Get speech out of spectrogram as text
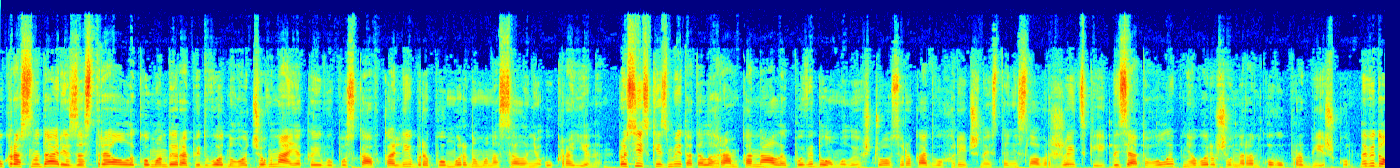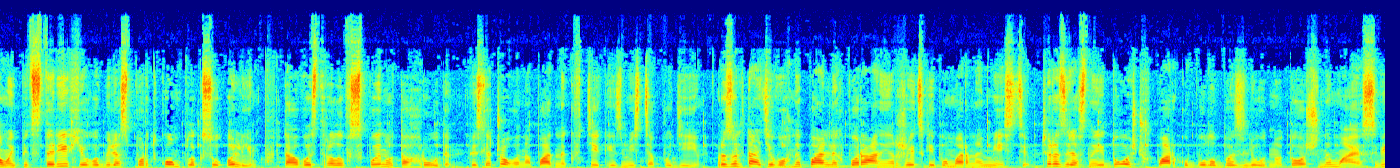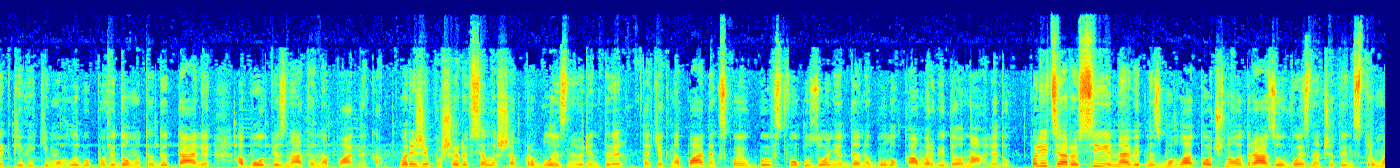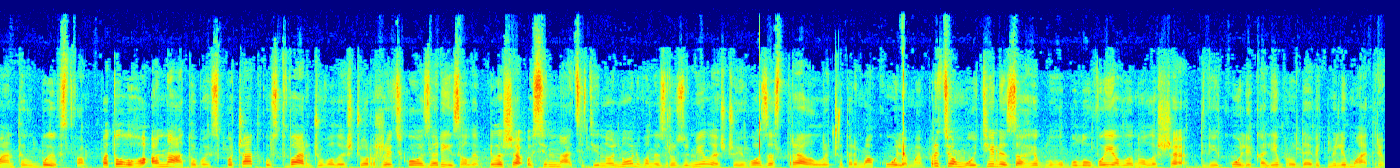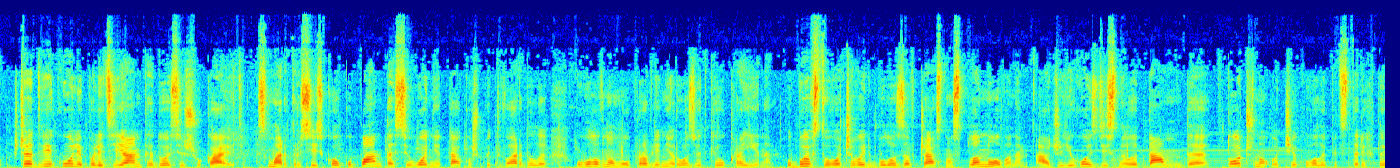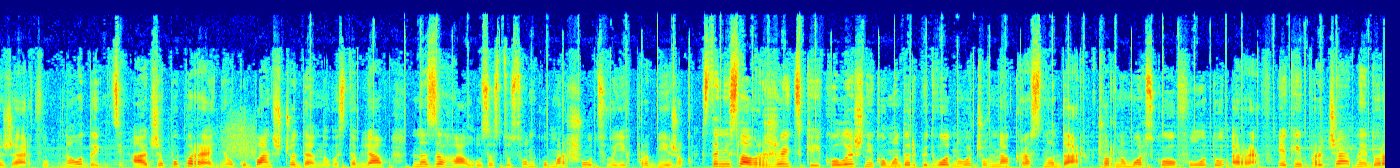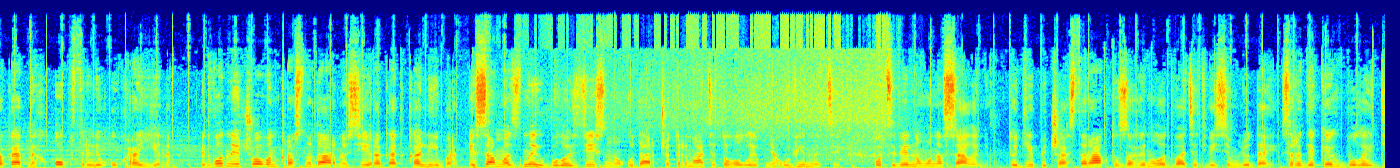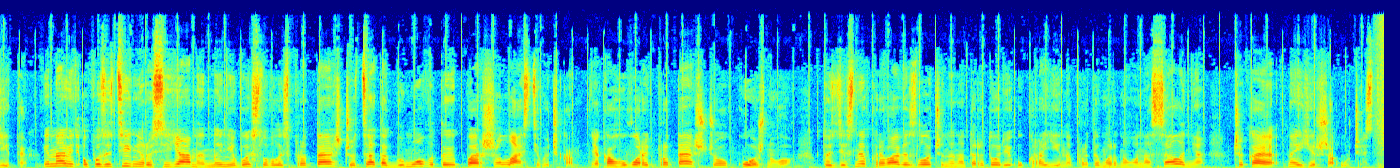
У Краснодарі застрелили командира підводного човна, який випускав калібри по мирному населенню України. Російські змі та телеграм-канали повідомили, що 42-річний Станіслав Ржицький 10 липня вирушив на ранкову пробіжку. Невідомий підстеріг його біля спорткомплексу Олімп та вистрелив в спину та груди. Після чого нападник втік із місця події. В результаті вогнепальних поранень Ржицький помер на місці. Через рясний дощ в парку було безлюдно, тож немає свідків, які могли би повідомити деталі або опізнати нападника. В мережі поширився лише приблизний орієнтир, так як нападник скоїв вбивство у зоні, де не було камер відеонагляду. Поліція Росії навіть не змогла точно одразу визначити інструменти вбивства. Патологоанатоми спочатку стверджували, що Ржицького зарізали, і лише о 17.00 вони зрозуміли, що його застрелили чотирма кулями. При цьому у тілі загиблого було виявлено лише дві кулі калібру 9 мм. Ще дві кулі поліціянти досі шукають. Смерть російського окупанта сьогодні також підтвердили у головному управлінні розвідки України. Убивство, вочевидь, було завчасно сплановане, адже його здійснили там, де точно очікували підстерегти жертву наодинці. Адже попередньо окупант щоденно виставляв на загал у застосунку маршрут своїх пробіжок. Станіслав Ржицький, колишній командир підводного човна Краснодар Чорноморського флоту РФ, який причетний до ракетних обстрілів України. Підводний човен Краснодар носій ракет Калібр, і саме з них було здійснено удар 14 липня у Вінниці по цивільному населенню. Тоді під час теракту загинуло 28 людей, серед яких були діти. І навіть опозиційні росіяни нині висловились про те, що це так би мовити перша ластівочка, яка говорить про те, що кожного, хто здійснив криваві злочини на території України проти мирного населення, чекає найгірша участь.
